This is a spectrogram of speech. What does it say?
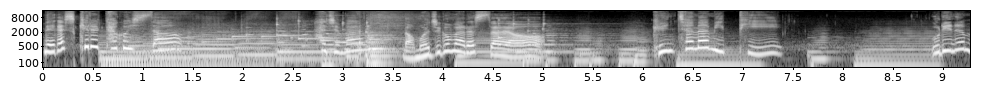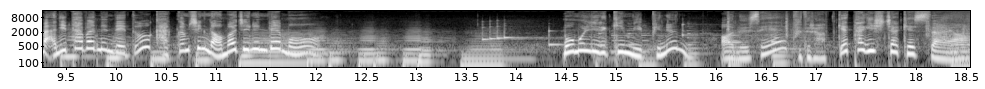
내가 스키를 타고 있어. 하지만 넘어지고 말았어요. 괜찮아, 미피. 우리는 많이 타봤는데도 가끔씩 넘어지는데 뭐. 몸을 일으킨 미피는 어느새 부드럽게 타기 시작했어요.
